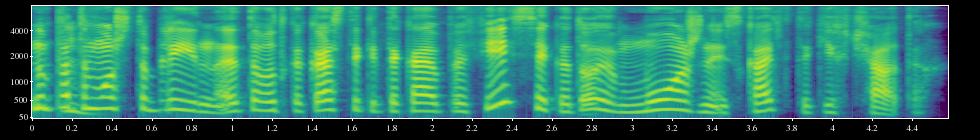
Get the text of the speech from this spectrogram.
Ну, потому mm. что, блин, это вот как раз-таки такая профессия, которую можно искать в таких чатах.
